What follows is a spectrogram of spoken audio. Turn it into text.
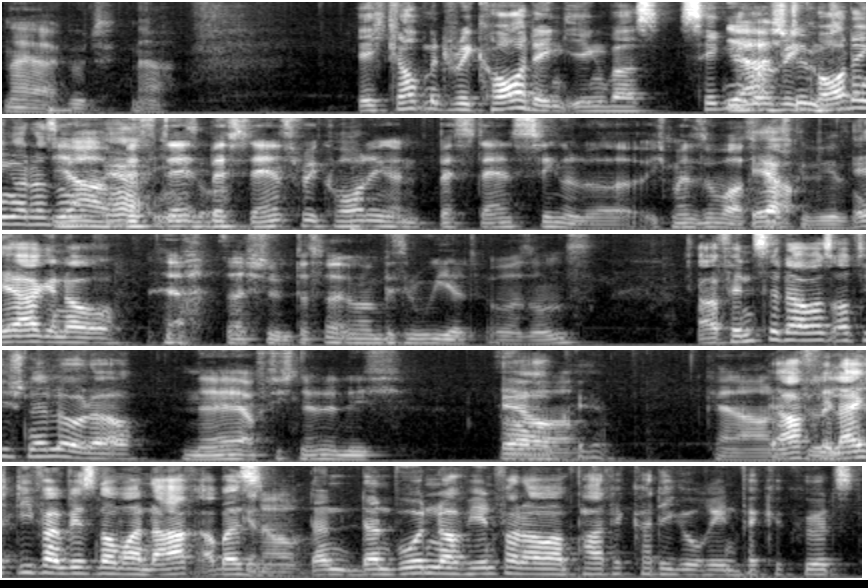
naja, gut, na. Ich glaube mit Recording irgendwas. Single ja, Recording oder so? Ja, ja Best, Dan so. Best, Dance Recording und Best Dance Single. Oder ich meine, sowas ja. gewesen. Ja, genau. Ja, das stimmt. Das war immer ein bisschen weird, aber sonst. Aber findest du da was auf die Schnelle oder? Nee, auf die Schnelle nicht. Ja, aber okay. Keine Ahnung. Ja, vielleicht liefern wir es nochmal nach, aber genau. es, dann, dann wurden auf jeden Fall noch mal ein paar Kategorien weggekürzt.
